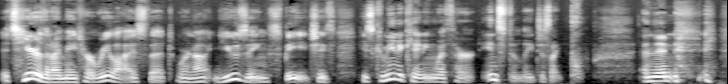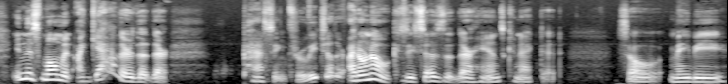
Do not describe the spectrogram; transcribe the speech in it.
It's here that I made her realize that we're not using speech. He's he's communicating with her instantly, just like, and then in this moment, I gather that they're passing through each other. I don't know because he says that their hands connected, so maybe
